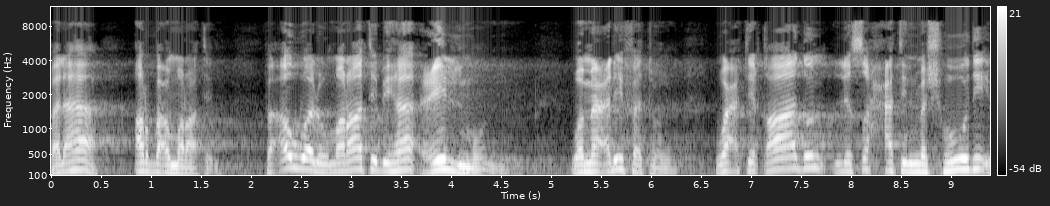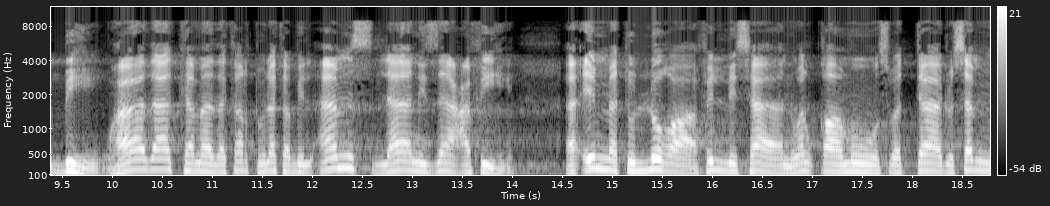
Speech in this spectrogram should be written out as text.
فلها أربع مراتب. فأول مراتبها علم ومعرفة واعتقاد لصحة المشهود به وهذا كما ذكرت لك بالأمس لا نزاع فيه. أئمة اللغة في اللسان والقاموس والتاج سم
